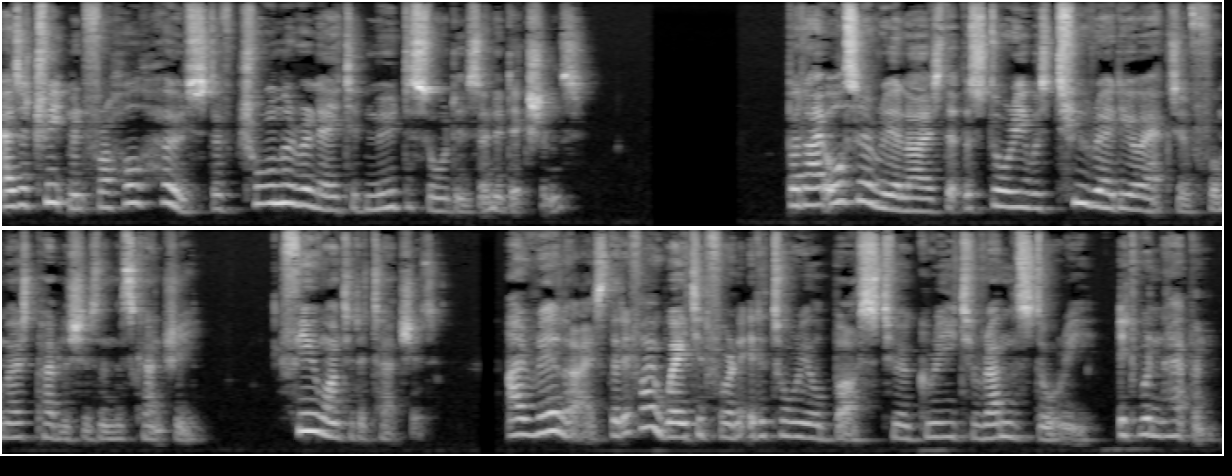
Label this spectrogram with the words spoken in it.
as a treatment for a whole host of trauma related mood disorders and addictions. But I also realized that the story was too radioactive for most publishers in this country. Few wanted to touch it. I realized that if I waited for an editorial boss to agree to run the story, it wouldn't happen.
